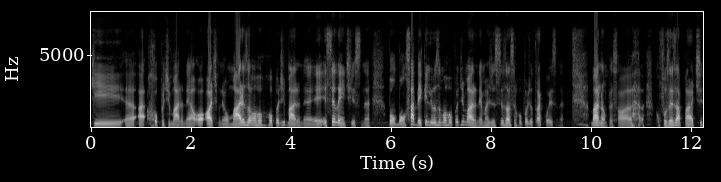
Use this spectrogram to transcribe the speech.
que uh, a roupa de Mario, né? Ó, ótimo, né? O Mario usa uma roupa de Mario, né? É excelente isso, né? Bom, bom saber que ele usa uma roupa de Mario, né? Imagina se usasse roupa de outra coisa, né? Mas não, pessoal, confusões à parte,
